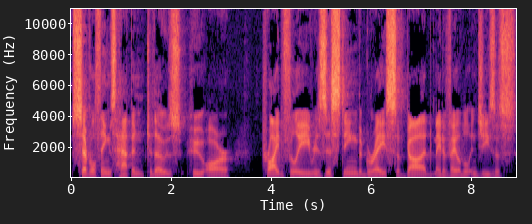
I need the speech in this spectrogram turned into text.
several things happen to those who are pridefully resisting the grace of God made available in Jesus.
